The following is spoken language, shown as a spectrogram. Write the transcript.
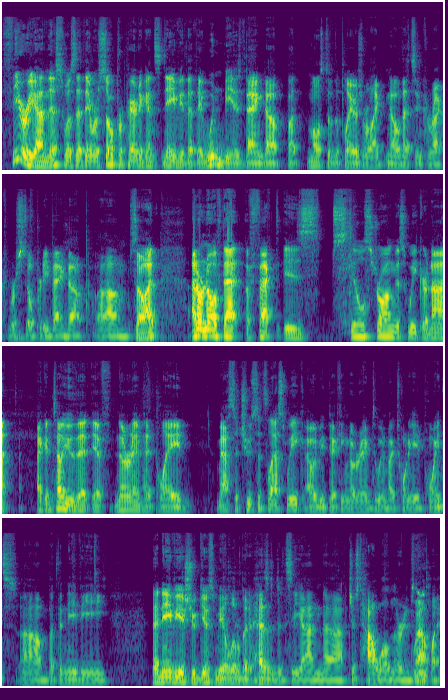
theory on this was that they were so prepared against Navy that they wouldn't be as banged up, but most of the players were like, "No, that's incorrect. We're still pretty banged up." Um, so I, I don't know if that effect is still strong this week or not, I can tell you that if Notre Dame had played Massachusetts last week, I would be picking Notre Dame to win by 28 points. Um, but the Navy, that Navy issue gives me a little bit of hesitancy on uh, just how well Notre Dame's well, going to play.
